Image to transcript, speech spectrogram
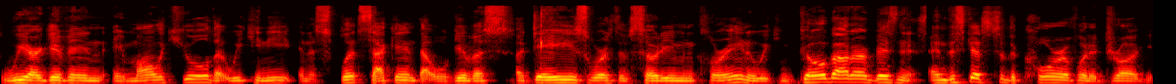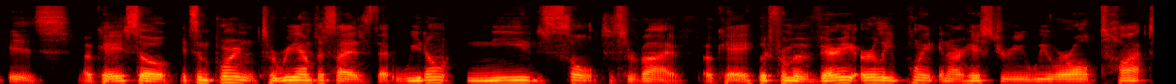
we are given a molecule that we can eat in a split second that will give us a day's worth of sodium and chlorine, and we can go about our business. And this gets to the core of what a drug is. Okay. So it's important to reemphasize that we don't need salt to survive. Okay. But from a very early point in our history, we were all taught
